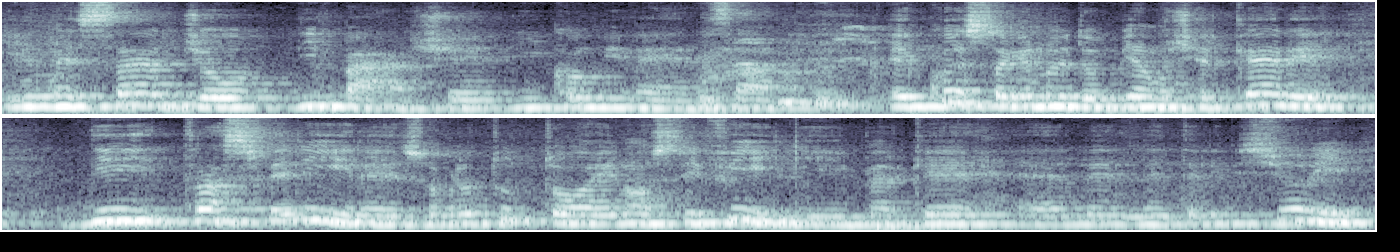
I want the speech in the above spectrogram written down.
il messaggio di pace, di convivenza. E questo che noi dobbiamo cercare di trasferire soprattutto ai nostri figli perché eh, le, le, televisioni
